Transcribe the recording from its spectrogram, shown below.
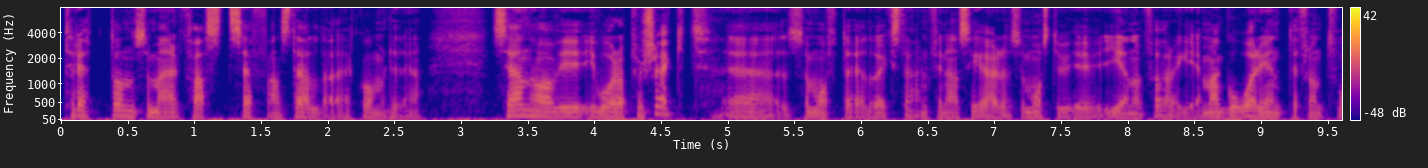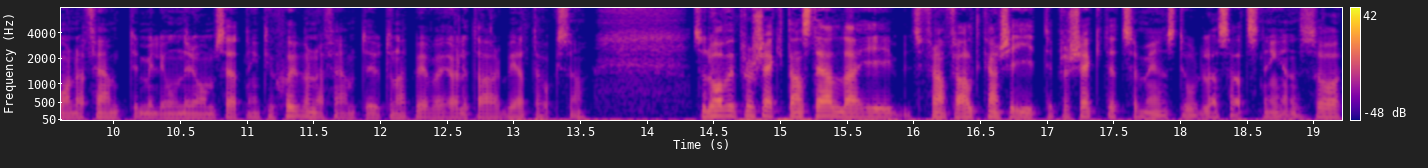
13 som är fast SEF-anställda, jag kommer till det. Sen har vi i våra projekt eh, som ofta är då externfinansierade så måste vi genomföra grejer. Man går inte från 250 miljoner i omsättning till 750 utan att behöva göra lite arbete också. Så då har vi projektanställda i framförallt kanske IT-projektet som är en stor del av satsningen. Så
